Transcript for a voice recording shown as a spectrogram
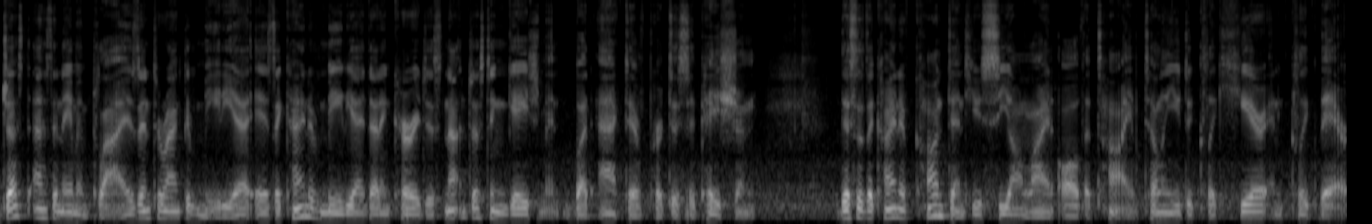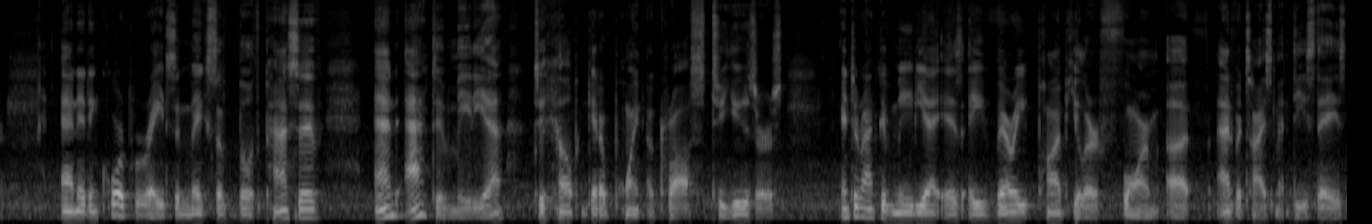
Just as the name implies, interactive media is a kind of media that encourages not just engagement, but active participation. This is the kind of content you see online all the time, telling you to click here and click there. And it incorporates a mix of both passive and active media to help get a point across to users. Interactive media is a very popular form of advertisement these days,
